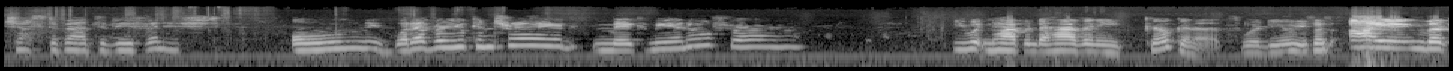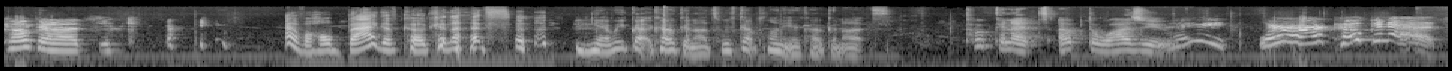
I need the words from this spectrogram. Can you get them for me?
just about to be finished. Only whatever you can trade. Make me an offer. You wouldn't happen to have any coconuts, would you? He says, eyeing the coconuts you're carrying. I have a whole bag of coconuts. Yeah, we've got coconuts. We've got plenty of coconuts. Coconuts up the wazoo. Hey, where are our coconuts?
